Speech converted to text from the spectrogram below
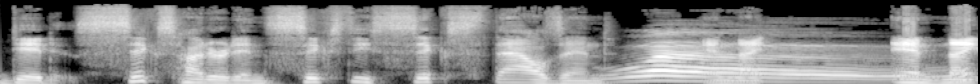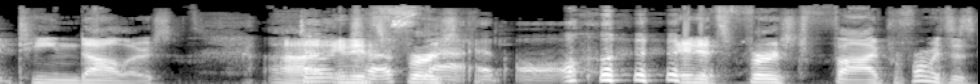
did 666000 Whoa. and $19 uh, Don't in its first that at all. in its first five performances.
